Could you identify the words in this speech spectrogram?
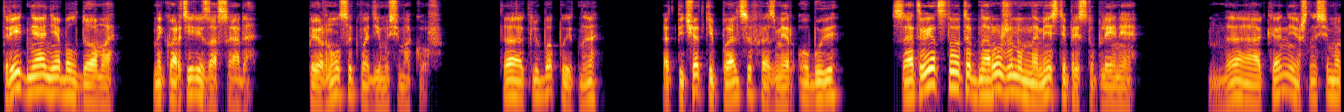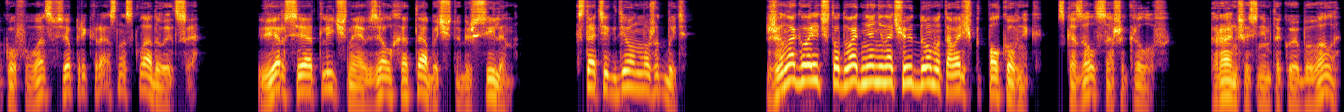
Три дня не был дома. На квартире засада. Повернулся к Вадиму Симаков. Так, любопытно. Отпечатки пальцев, размер обуви. Соответствуют обнаруженным на месте преступления. Да, конечно, Симаков, у вас все прекрасно складывается. Версия отличная, взял Хатабыч, то бишь Силен. Кстати, где он может быть? Жена говорит, что два дня не ночует дома, товарищ подполковник, сказал Саша Крылов. Раньше с ним такое бывало?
